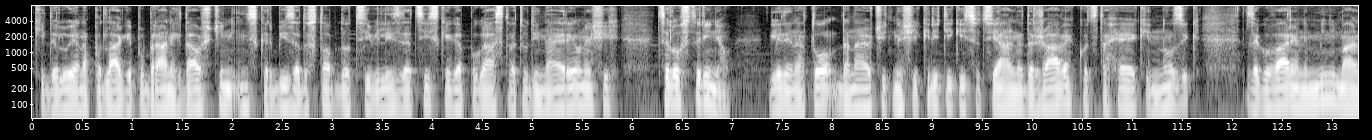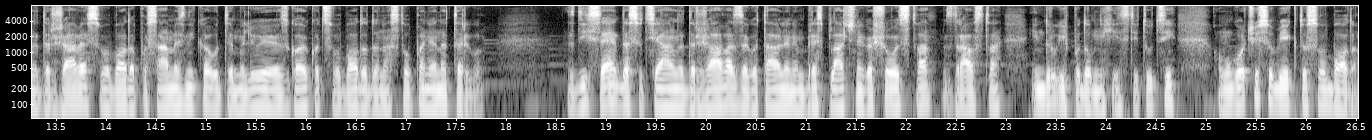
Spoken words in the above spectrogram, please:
ki deluje na podlagi pobranih davščin in skrbi za dostop do civilizacijskega bogatstva tudi najrevnejših, celo strinjal, glede na to, da najočitnejši kritiki socialne države, kot sta Hayek in Nozick, zagovarjanje minimalne države svobodo posameznika utemeljujejo zgolj kot svobodo do nastopanja na trgu. Zdi se, da socialna država z zagotavljanjem brezplačnega šolstva, zdravstva in drugih podobnih institucij omogoči subjektu svobodo.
